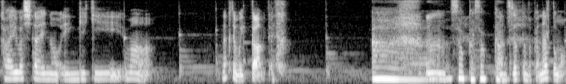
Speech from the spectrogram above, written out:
会話主体の演劇まあなくてもいいかみたいなあー、うん。そっかそっか。感じだったのかなとも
